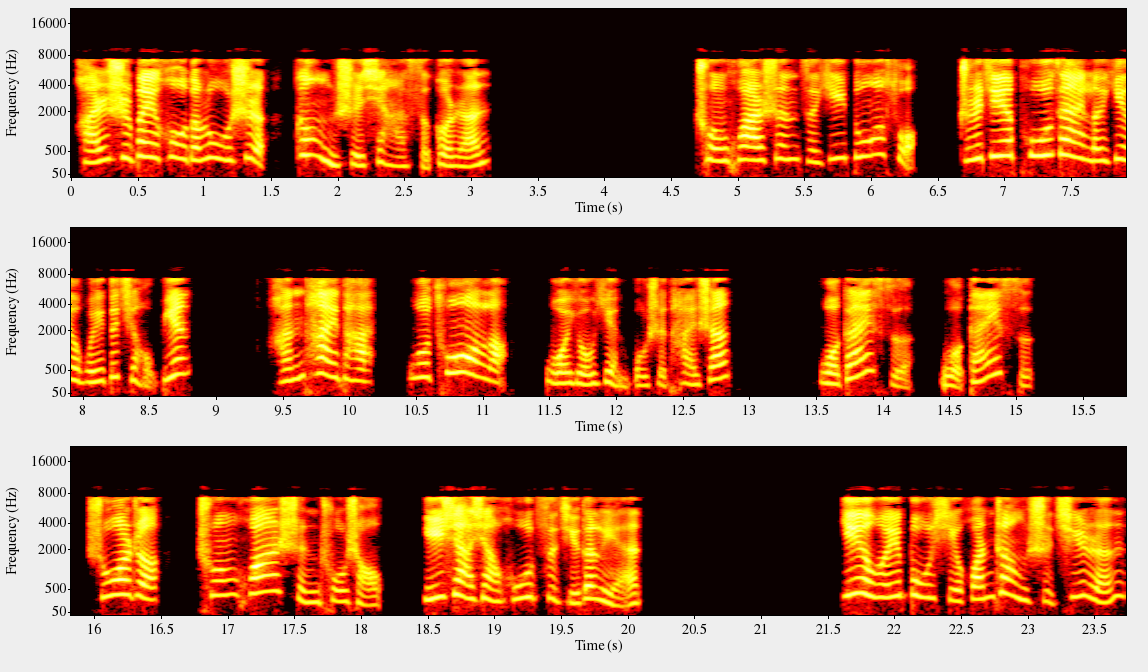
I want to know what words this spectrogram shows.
韩氏背后的陆氏更是吓死个人。春花身子一哆嗦，直接扑在了叶维的脚边。韩太太，我错了，我有眼不识泰山，我该死，我该死。说着，春花伸出手，一下下呼自己的脸。叶维不喜欢仗势欺人，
